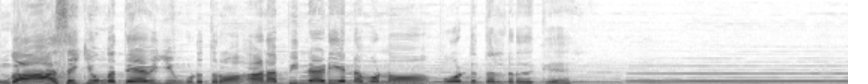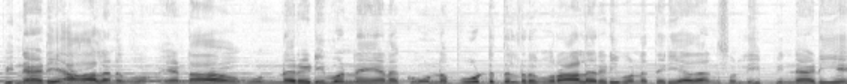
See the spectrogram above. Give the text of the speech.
உங்கள் ஆசைக்கும் உங்கள் தேவைக்கும் கொடுத்துரும். ஆனால் பின்னாடி என்ன பண்ணும்? போட்டு தள்ளுறதுக்கு? பின்னாடியே ஆள் அனுப்புவோம் ஏன்டா உன்னை ரெடி பண்ண எனக்கும் உன்னை போட்டு தள்ளுறதுக்கு ஒரு ஆளை ரெடி பண்ண தெரியாதான்னு சொல்லி பின்னாடியே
